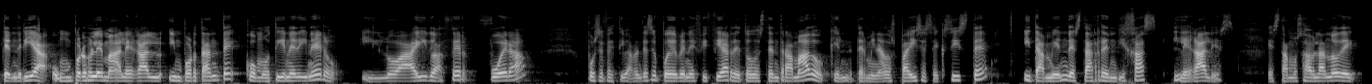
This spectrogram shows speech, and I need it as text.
tendría un problema legal importante. Como tiene dinero y lo ha ido a hacer fuera, pues efectivamente se puede beneficiar de todo este entramado que en determinados países existe y también de estas rendijas legales. Estamos hablando de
